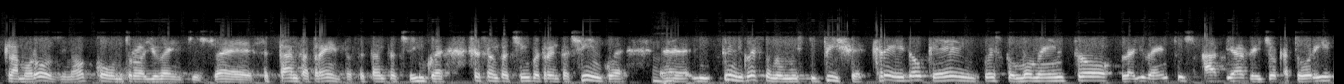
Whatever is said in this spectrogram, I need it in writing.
clamorosi no? contro la Juventus, cioè 70-30, 75, 65-35, mm-hmm. eh, quindi questo non mi stupisce. Credo che in questo momento la Juventus abbia dei giocatori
